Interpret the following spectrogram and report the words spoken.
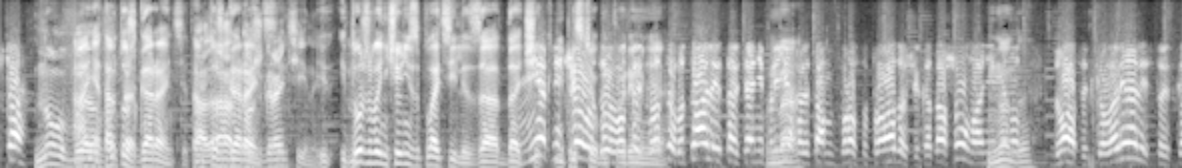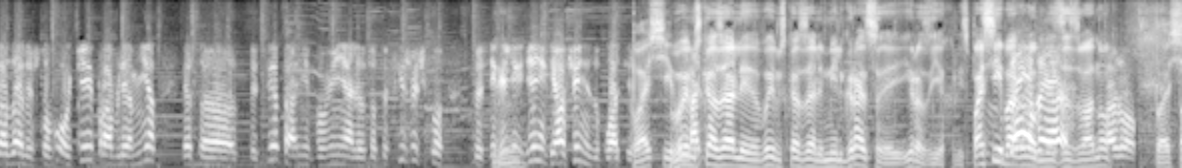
Что-что? Ну, в, А, нет, там в тоже это- гарантия. Там А, тоже а, тоже гарантия. гарантийный. И, и Ну. тоже вы ничего не заплатили за датчик Нет, не ничего, да, пристегнутого вот, то есть, ремня. вот в Италии, то есть они Да. приехали, там просто проводочек отошел, но они Ну минут 20 ковырялись, то есть сказали, что окей, проблем нет, это, то есть, это они поменяли вот эту фишечку, то есть никаких денег я вообще не заплатил. Спасибо. Вы им сказали, вы им сказали миль грация и разъехали. Спасибо Да, огромное да, за звонок. Пожалуйста. Спасибо.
